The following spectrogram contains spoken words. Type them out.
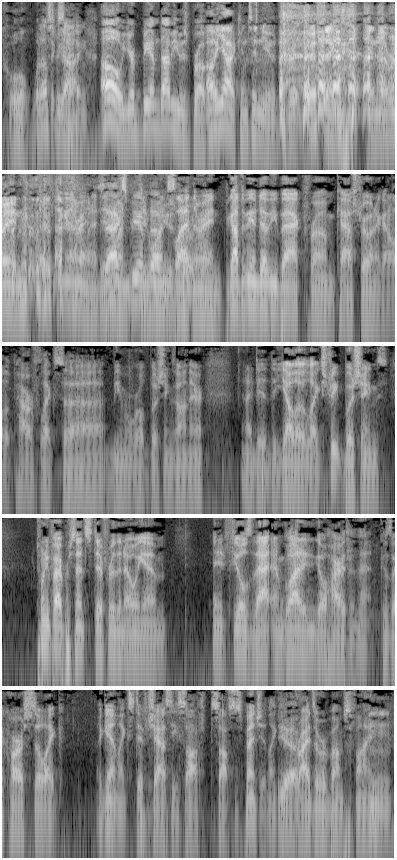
Cool. What That's else we got? exciting. Oh, your BMW is broken. Oh yeah, continue Dri- drifting in the rain. Drifting in the rain. I did Zack's one, did BMW one is slide in the broken. rain. Got the BMW back from Castro, and I got all the PowerFlex uh, BimmerWorld bushings on there. And I did the yellow like street bushings, 25% stiffer than OEM, and it feels that. And I'm glad I didn't go higher than that because the car is still like, again, like stiff chassis, soft soft suspension. Like Yeah. it rides over bumps fine.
